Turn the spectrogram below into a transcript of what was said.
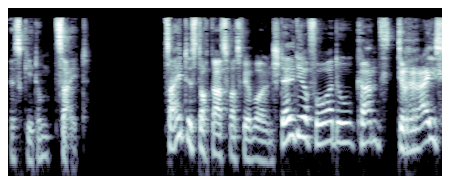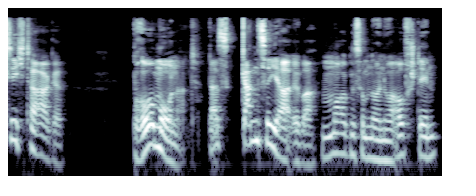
es geht um Zeit. Zeit ist doch das, was wir wollen. Stell dir vor, du kannst 30 Tage pro Monat, das ganze Jahr über, morgens um 9 Uhr aufstehen,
